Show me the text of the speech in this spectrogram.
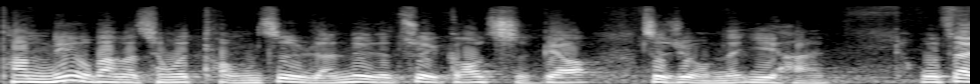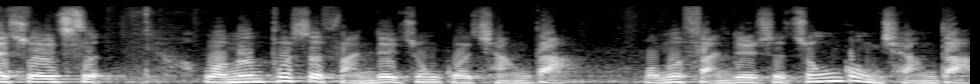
它没有办法成为统治人类的最高指标。这就是我们的意涵。我再说一次，我们不是反对中国强大，我们反对是中共强大。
